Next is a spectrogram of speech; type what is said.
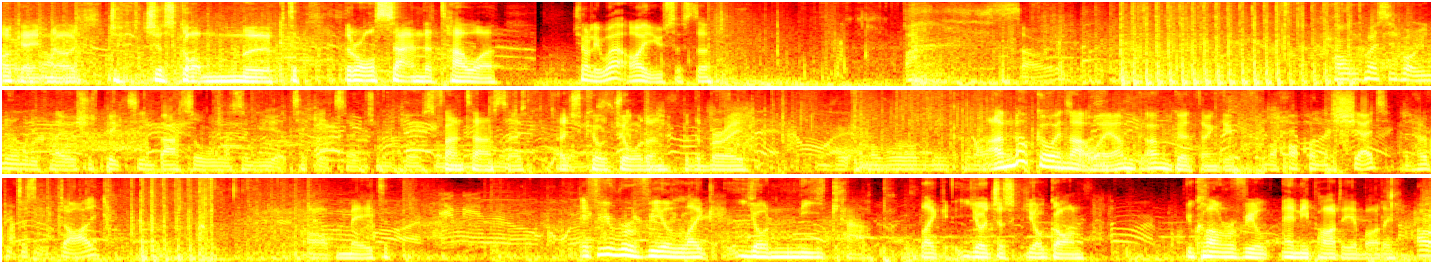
Okay, no, just got murked. They're all sat in the tower. Charlie, where are you, sister? Sorry. Conquest is what we normally play. It's just big team battles and you get tickets every time you kill someone. Fantastic. I just killed Jordan with the beret. I'm a world link. I'm not going that way. I'm, I'm good, thank you. I'm gonna hop on the shed and hope it doesn't die. Oh, mate. If you reveal, like, your kneecap, like, you're just, you're gone. You can't reveal any part of your body. Oh,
